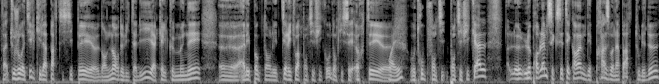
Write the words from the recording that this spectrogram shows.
Enfin, toujours est-il qu'il a participé euh, dans le nord de l'Italie à quelques menées euh, à l'époque dans les territoires pontificaux, donc il s'est heurté euh, aux troupes pontificales. Le, problème, c'est que c'était quand même des princes Bonaparte tous les deux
